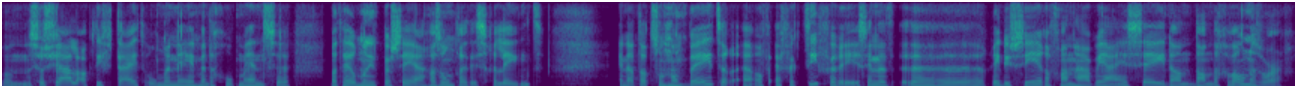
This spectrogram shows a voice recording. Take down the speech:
een sociale activiteit onderneemt met een groep mensen, wat helemaal niet per se aan gezondheid is gelinkt. En dat dat soms nog beter uh, of effectiever is in het uh, reduceren van HbA1c dan, dan de gewone zorg.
